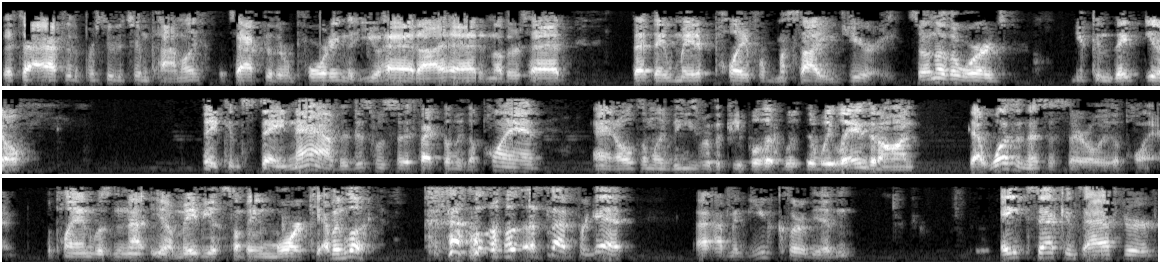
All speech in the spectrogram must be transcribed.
That's after the pursuit of Tim Connolly. That's after the reporting that you had, I had, and others had that they made it play for Masai Ujiri. So in other words, you can they you know they can stay now that this was effectively the plan, and ultimately these were the people that, w- that we landed on. That wasn't necessarily the plan. The plan was not, you know, maybe something more. I mean, look, let's not forget. I, I mean, you clearly didn't. Eight seconds after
